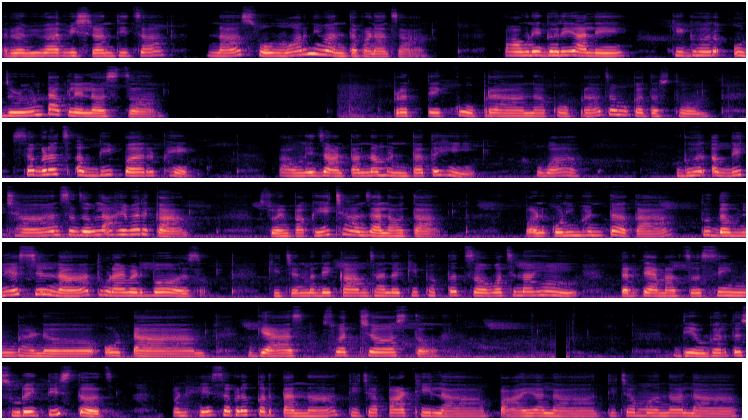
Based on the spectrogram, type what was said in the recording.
रविवार विश्रांतीचा ना सोमवार निवांतपणाचा. पाहुणे घरी आले की घर उजळून टाकलेलं असतं. प्रत्येक कोपरा ना कोपरा चमकत असतो. सगळंच अगदी परफेक्ट. पाहुणे जाणताना म्हणतातही वा घर अगदी छान सजवलं आहे बरं का? स्वयंपाकही छान झाला होता. पण कोणी म्हणतं का तू दमली असशील ना थोडा वेळ बस. किचनमध्ये काम झालं की फक्त चवच नाही तर त्यामागचं सिंग भांडं ओटा गॅस स्वच्छ असतं. देवघर तर सुरेख दिसतंच पण हे सगळं करताना तिच्या पाठीला पायाला तिच्या मनाला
